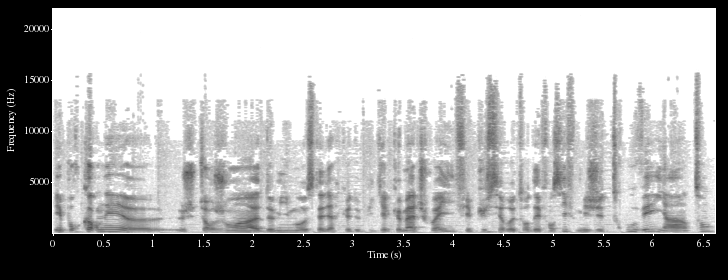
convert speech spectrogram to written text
Et pour Cornet, euh, je te rejoins à demi-mot. C'est-à-dire que depuis quelques matchs, ouais, il fait plus ses retours défensifs, mais j'ai trouvé il y a un temps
